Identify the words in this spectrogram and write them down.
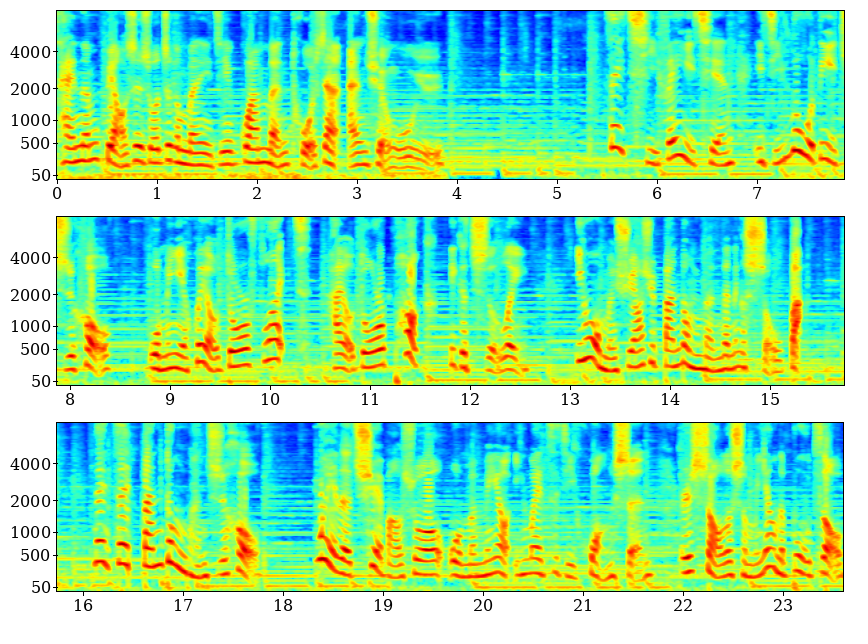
才能表示说这个门已经关门妥善、安全无虞。在起飞以前以及落地之后，我们也会有 door flight，还有 door park 一个指令，因为我们需要去搬动门的那个手把。那在搬动完之后，为了确保说我们没有因为自己晃神而少了什么样的步骤。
